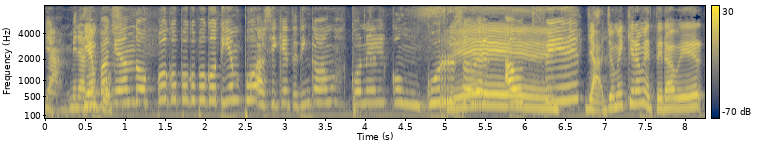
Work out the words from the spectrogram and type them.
Ya, mira, Tiempos. nos va quedando poco, poco, poco tiempo, así que te tinca, vamos con el concurso Sí. del outfit. Ya, yo me quiero meter a ver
